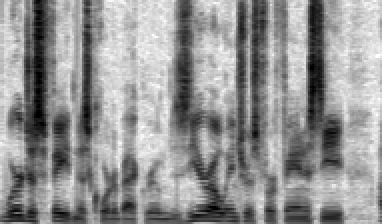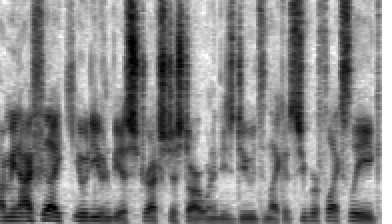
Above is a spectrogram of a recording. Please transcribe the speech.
We're just fading this quarterback room. Zero interest for fantasy. I mean, I feel like it would even be a stretch to start one of these dudes in like a super flex league.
